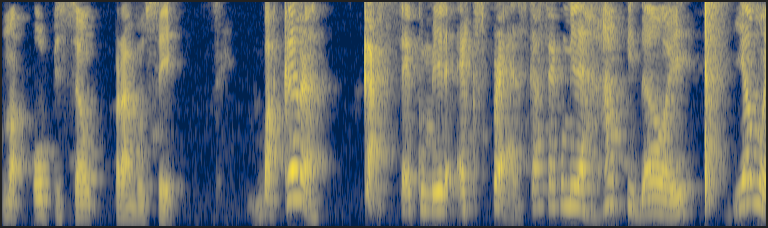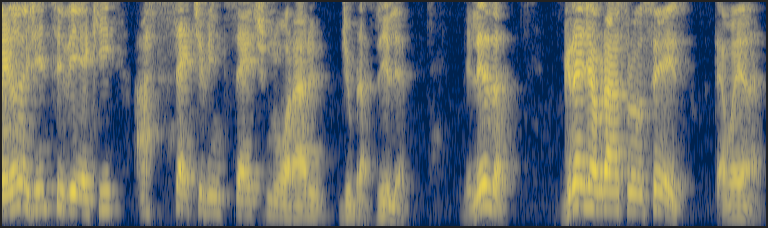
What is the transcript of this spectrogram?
uma opção para você. Bacana? Café com Milha Express, café com milha rapidão aí. E amanhã a gente se vê aqui às 7h27 no horário de Brasília. Beleza? Grande abraço para vocês. Até amanhã.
